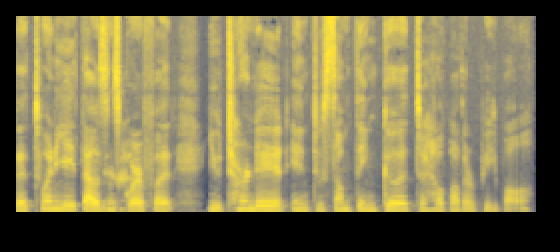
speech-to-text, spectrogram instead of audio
the twenty eight thousand yeah. square foot, you turned it into something good to help other people.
